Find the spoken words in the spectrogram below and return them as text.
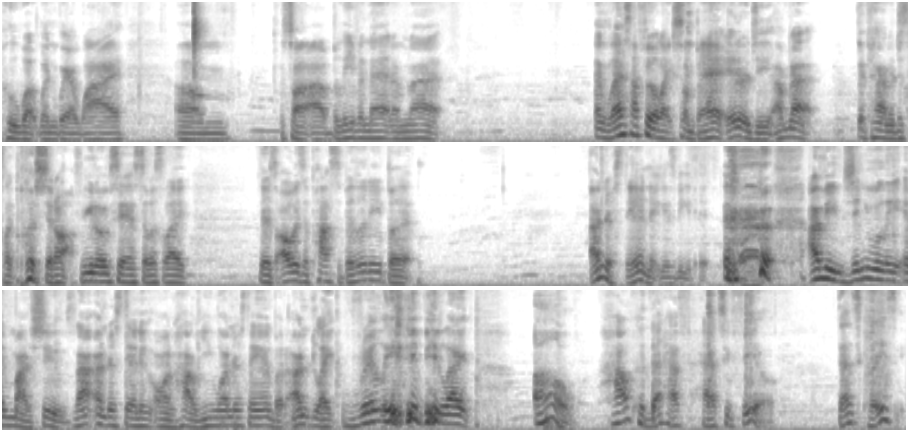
who, what, when, where, why. Um, so I, I believe in that. I'm not, unless I feel like some bad energy, I'm not the kind of just like push it off. You know what I'm saying? So it's like there's always a possibility, but understanding is needed. I mean, genuinely in my shoes, not understanding on how you understand, but I'm like really be like, oh, how could that have had to feel? That's crazy.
